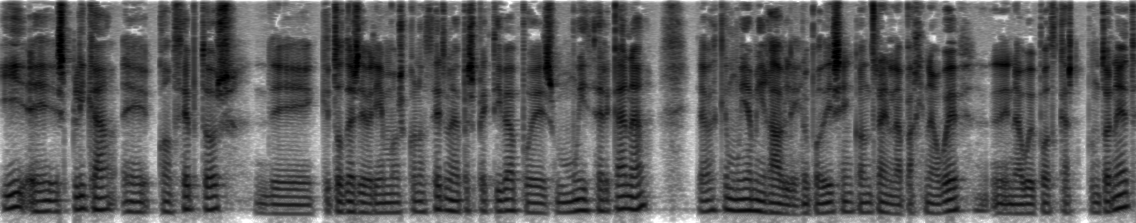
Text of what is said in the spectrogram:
y eh, explica conceptos de que todos deberíamos conocer una perspectiva pues muy cercana, la verdad que muy amigable. Lo podéis encontrar en la página web en awepodcast.net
